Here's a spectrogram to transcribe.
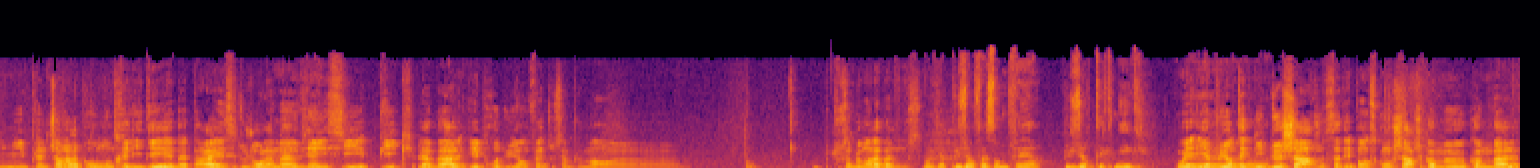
mis plein de chargeurs. Et pour vous montrer l'idée, eh ben, pareil, c'est toujours la main vient ici, pique la balle et produit en fait tout simplement, euh, tout simplement la balle mousse. Donc il y a plusieurs façons de faire, plusieurs techniques. Oui, il y a plusieurs euh, techniques de charge, ça dépend ce qu'on charge comme, euh, comme balle.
